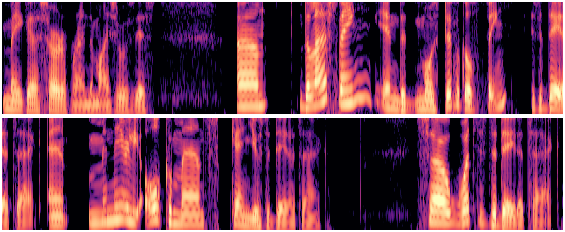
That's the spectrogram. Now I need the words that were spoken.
make a sort of randomizer with this. Um, the last thing, and the most difficult thing, is the data tag. And nearly all commands can use the data tag. So what is the data tag?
